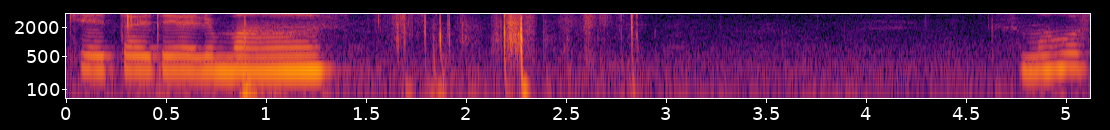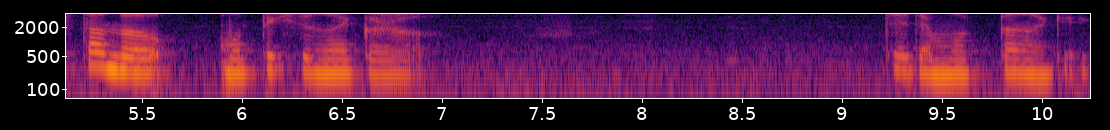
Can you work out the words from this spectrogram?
携帯でやります。スマホスタンド持ってきてないから手で持たなきゃいけない。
